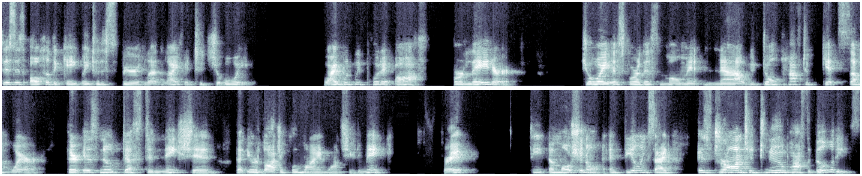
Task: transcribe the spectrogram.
This is also the gateway to the spirit led life and to joy. Why would we put it off for later? Joy is for this moment now. You don't have to get somewhere. There is no destination that your logical mind wants you to make, right? The emotional and feeling side is drawn to new possibilities,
